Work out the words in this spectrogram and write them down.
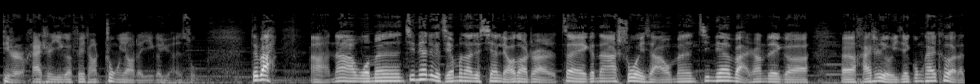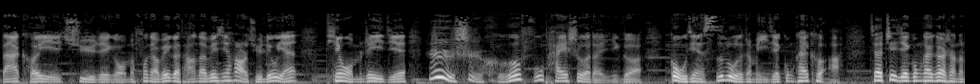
底儿还是一个非常重要的一个元素，对吧？啊，那我们今天这个节目呢，就先聊到这儿。再跟大家说一下，我们今天晚上这个呃，还是有一节公开课的，大家可以去这个我们蜂鸟微课堂的微信号去留言，听我们这一节日式和服拍摄的一个构建思路的这么一节公开课啊。在这节公开课上呢，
